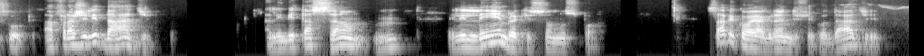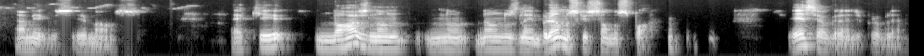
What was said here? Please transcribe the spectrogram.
Desculpe, a fragilidade, a limitação. Hum? Ele lembra que somos pó. Sabe qual é a grande dificuldade, amigos, irmãos? É que nós não, não, não nos lembramos que somos pó. Esse é o grande problema.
